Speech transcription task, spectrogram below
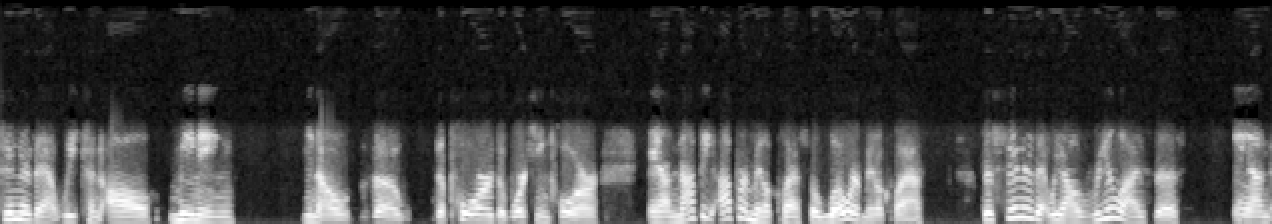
sooner that we can all, meaning, you know, the the poor, the working poor, and not the upper middle class, the lower middle class, the sooner that we all realize this and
